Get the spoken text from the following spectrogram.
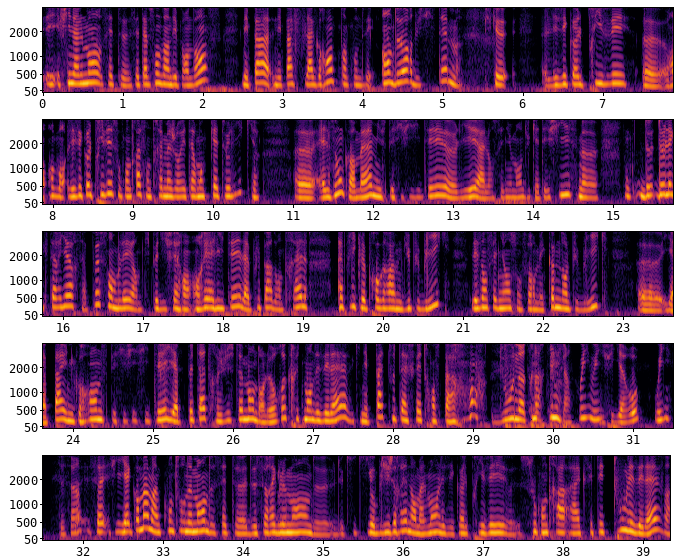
et finalement, cette, cette absence d'indépendance n'est pas, n'est pas flagrante tant qu'on est en dehors du système, puisque les écoles privées, euh, les écoles privées sous contrat sont très majoritairement catholiques. Euh, elles ont quand même une spécificité euh, liée à l'enseignement du catéchisme. Donc de, l'extérieur, ça peut sembler un petit peu différent. En réalité, la plupart d'entre elles appliquent le programme du public. Les enseignants sont formés comme dans le public. Il n'y a pas une grande spécificité. Il y a peut-être justement dans le recrutement des élèves qui n'est pas tout à fait transparent. D'où notre article oui, oui. du Figaro. Oui, Il y a quand même un contournement de, cette, de ce règlement de, qui, qui, obligerait normalement les écoles privées euh, sous contrat à accepter tous les élèves.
